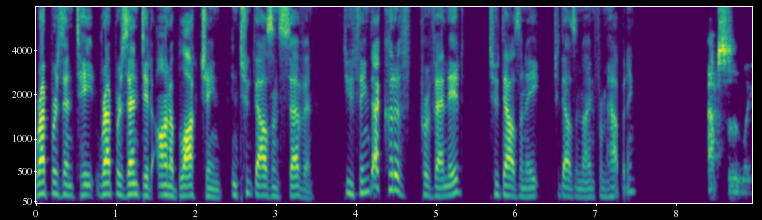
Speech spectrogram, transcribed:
representate represented on a blockchain in 2007 do you think that could have prevented 2008 2009 from happening Absolutely.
